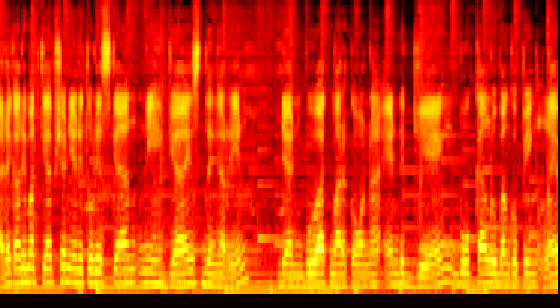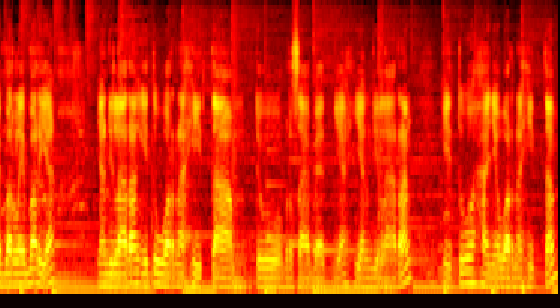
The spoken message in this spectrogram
Ada kalimat caption yang dituliskan Nih guys dengerin. Dan buat Markona and the gang Buka lubang kuping lebar-lebar ya. Yang dilarang itu warna hitam. Tuh persahabat ya Yang dilarang itu hanya warna hitam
